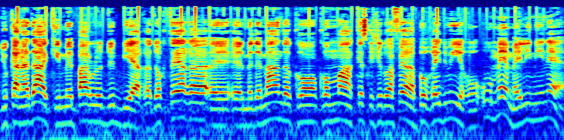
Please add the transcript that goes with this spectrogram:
du Canada qui me parle de bière. Docteur, euh, elle me demande comment, qu'est-ce que je dois faire pour réduire ou, même éliminer.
